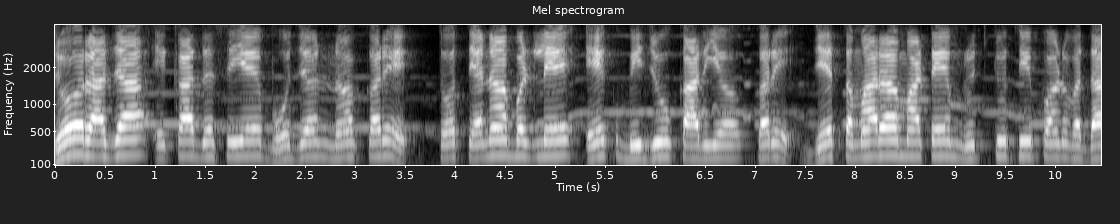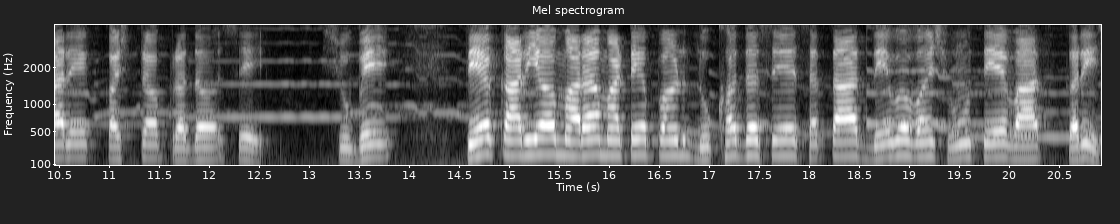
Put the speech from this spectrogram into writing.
જો રાજા એકાદશીએ ભોજન ન કરે, તો તેના બદલે એક બીજું કાર્ય કરે, જે તમારા માટે મૃત્યુથી પણ વધારે કષ્ટપ્રદ છે. શુભે તે કાર્ય મારા માટે પણ દુઃખદ છે છતાં દેવવંશ હું તે વાત કરીશ.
